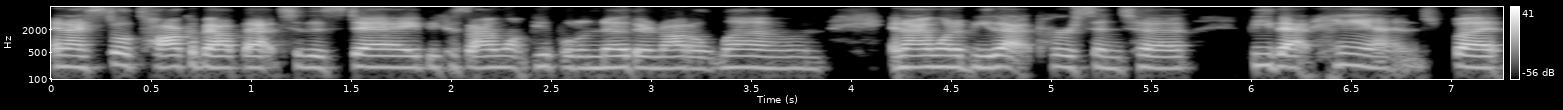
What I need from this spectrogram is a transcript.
and i still talk about that to this day because i want people to know they're not alone and i want to be that person to be that hand but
